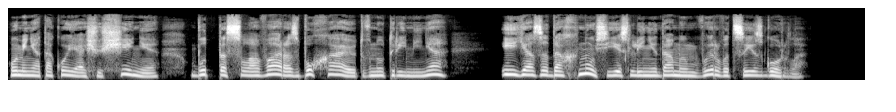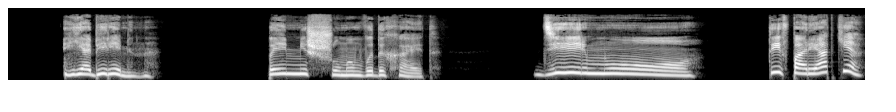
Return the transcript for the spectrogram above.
У меня такое ощущение, будто слова разбухают внутри меня, и я задохнусь, если не дам им вырваться из горла. «Я беременна». Пэмми с шумом выдыхает. «Дерьмо! Ты в порядке?»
